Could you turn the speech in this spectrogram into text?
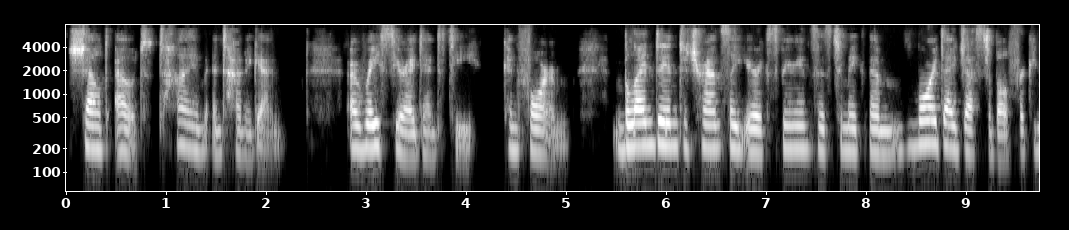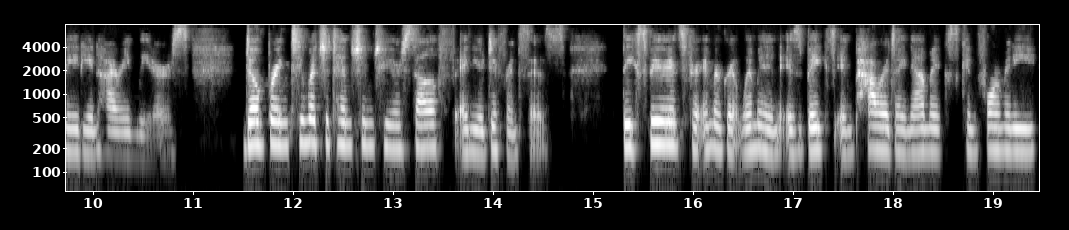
shelled out time and time again. Erase your identity, conform, blend in to translate your experiences to make them more digestible for Canadian hiring leaders. Don't bring too much attention to yourself and your differences. The experience for immigrant women is baked in power dynamics, conformity,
